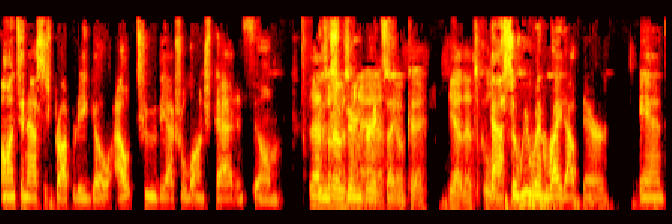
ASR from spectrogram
onto nasa's property go out to the actual launch pad and film That's what I was very, going to very ask. exciting. Okay. Yeah, that's cool. Yeah, so we went right out there and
